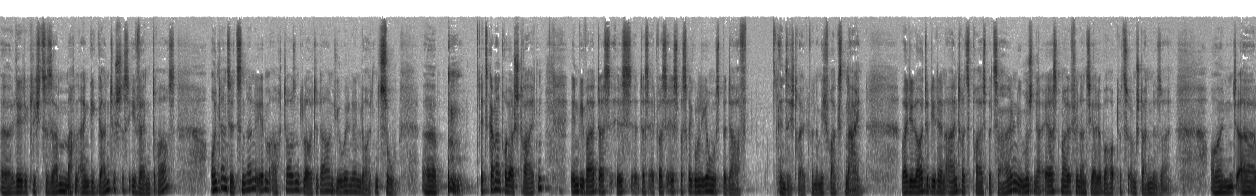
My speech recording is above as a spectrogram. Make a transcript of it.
äh, lediglich zusammen, machen ein gigantisches Event draus und dann sitzen dann eben auch tausend Leute da und jubeln den Leuten zu. Äh, jetzt kann man darüber streiten, inwieweit das ist, das etwas ist, was Regulierungsbedarf in sich trägt. Wenn du mich fragst, nein weil die Leute, die den Eintrittspreis bezahlen, die müssen ja erstmal finanziell überhaupt dazu imstande sein. Und äh,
